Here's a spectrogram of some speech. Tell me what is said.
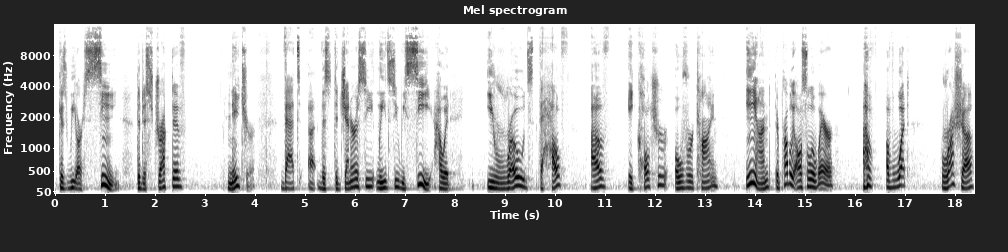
because we are seeing the destructive nature that uh, this degeneracy leads to. We see how it erodes the health of a culture over time. And they're probably also aware of, of what Russia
